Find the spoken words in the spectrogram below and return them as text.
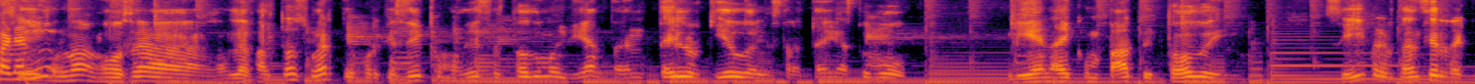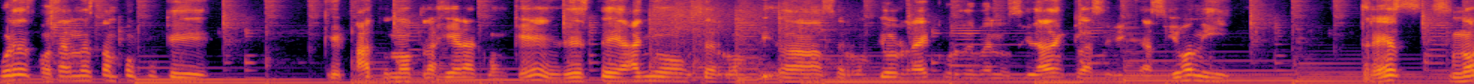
Para Sí, mí, no, o sea, le faltó suerte, porque sí, como dices, todo muy bien. También Taylor Kill, el estratega, estuvo bien ahí con Pato y todo. Y sí, pero también si recuerdas, o sea, no es tampoco que, que Pato no trajera con qué. Este año se rompió, ah, se rompió el récord de velocidad en clasificación y tres, si, no,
